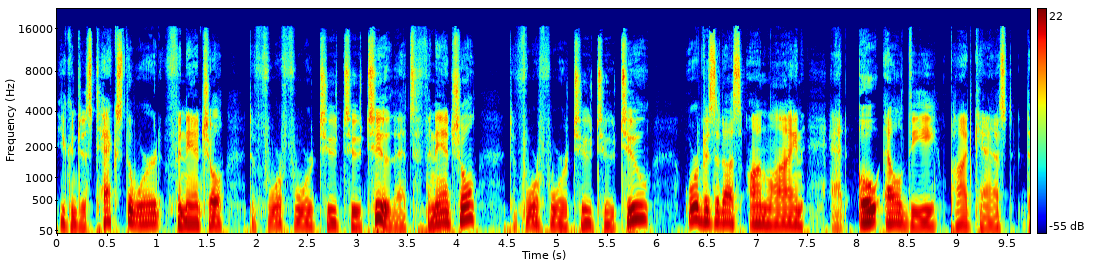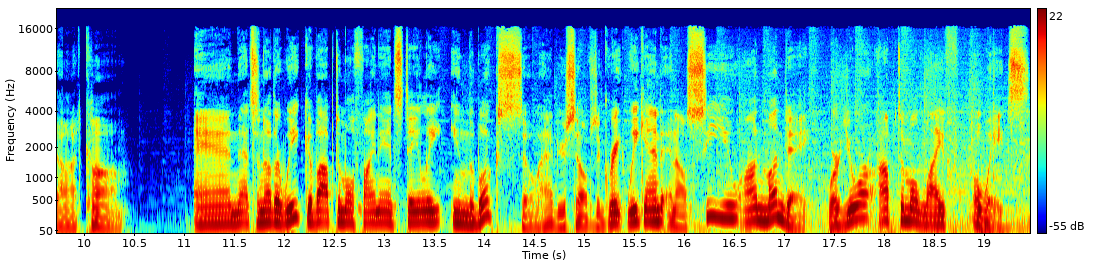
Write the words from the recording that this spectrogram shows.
you can just text the word financial to 44222. That's financial to 44222, or visit us online at oldpodcast.com. And that's another week of Optimal Finance Daily in the books. So have yourselves a great weekend, and I'll see you on Monday, where your optimal life awaits.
